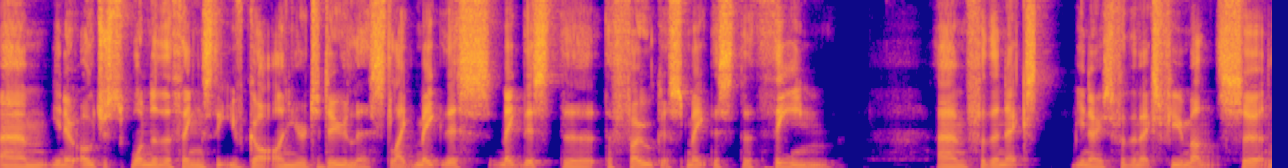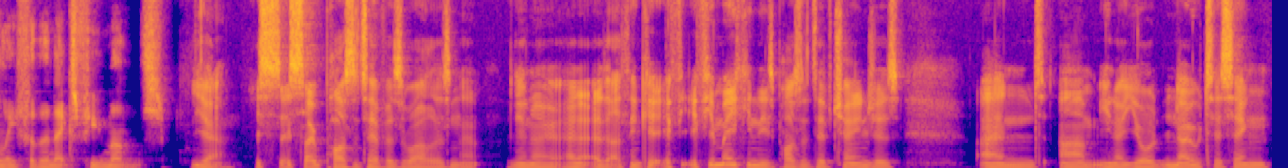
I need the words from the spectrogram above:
um, you know, oh, just one of the things that you've got on your to-do list. Like, make this, make this the the focus, make this the theme, um, for the next, you know, for the next few months. Certainly for the next few months. Yeah, it's, it's so positive as well, isn't it? You know, and I think if if you're making these positive changes, and um, you know you're noticing,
